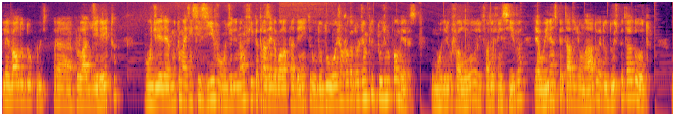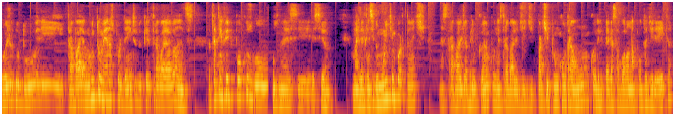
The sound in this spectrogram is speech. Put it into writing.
levar o Dudu para o lado direito onde ele é muito mais incisivo, onde ele não fica trazendo a bola para dentro. O Dudu hoje é um jogador de amplitude no Palmeiras. Como o Rodrigo falou, ele faz ofensiva, é o William espetado de um lado, é Dudu espetado do outro. Hoje o Dudu ele trabalha muito menos por dentro do que ele trabalhava antes. Até tem feito poucos gols né, esse, esse ano, mas ele tem sido muito importante nesse trabalho de abrir o campo, nesse trabalho de, de partir para um contra um, quando ele pega essa bola na ponta direita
